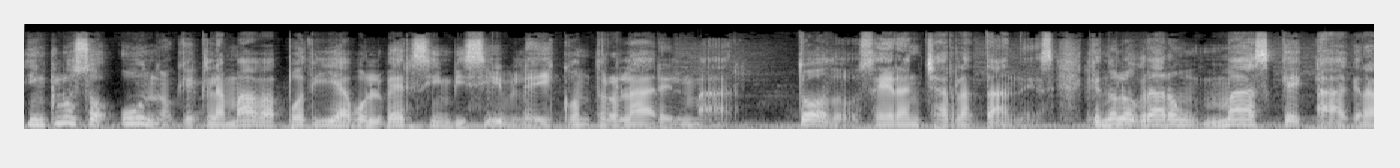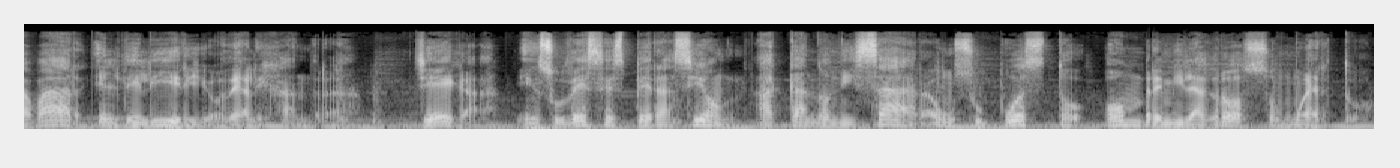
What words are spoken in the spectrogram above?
incluso uno que clamaba podía volverse invisible y controlar el mar. Todos eran charlatanes que no lograron más que agravar el delirio de Alejandra llega, en su desesperación, a canonizar a un supuesto hombre milagroso muerto,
